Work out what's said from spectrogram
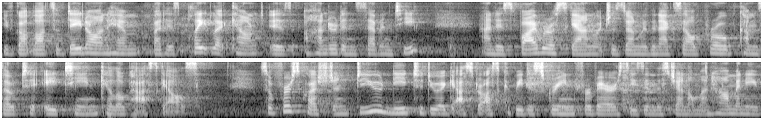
You've got lots of data on him, but his platelet count is 170 and his fibroscan, which is done with an XL probe, comes out to 18 kilopascals. So first question, do you need to do a gastroscopy to screen for varices in this gentleman? How many,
